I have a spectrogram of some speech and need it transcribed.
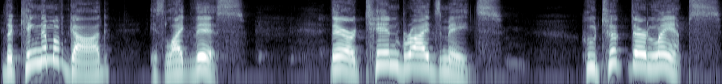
The kingdom of God is like this there are ten bridesmaids who took their lamps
